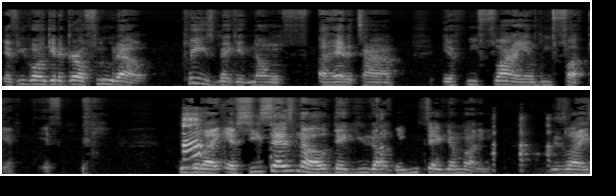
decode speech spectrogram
if you're going to get a girl flued out, please make it known ahead of time. If we flying, we fucking. If you be like, if she says no, then you don't. Then you save your money. He's like,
